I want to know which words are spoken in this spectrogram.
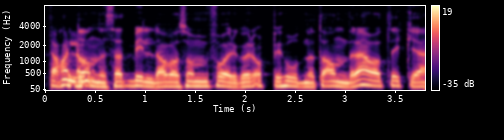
det handler om danne seg et bilde av hva som foregår oppi hodene til andre, og at det ikke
